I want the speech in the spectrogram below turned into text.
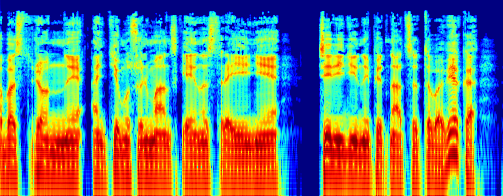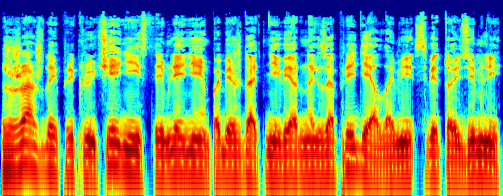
обостренные антимусульманские настроения середины XV века с жаждой приключений и стремлением побеждать неверных за пределами Святой Земли.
